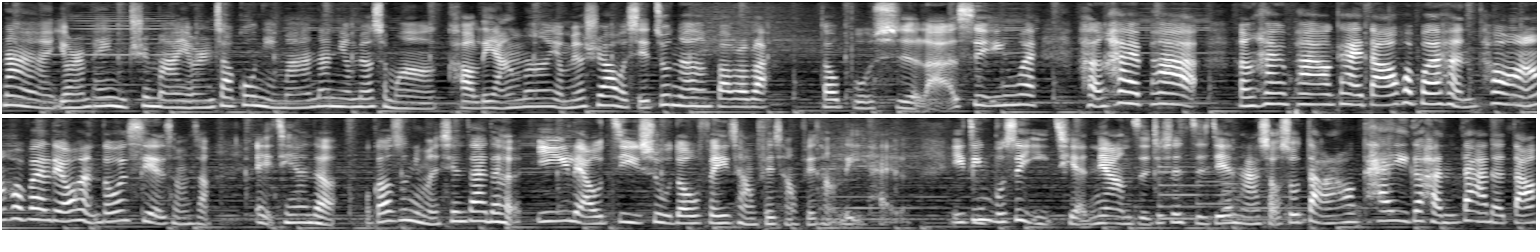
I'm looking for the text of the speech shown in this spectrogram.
那有人陪你去吗？有人照顾你吗？那你有没有什么考量呢？有没有需要我协助呢？叭叭叭，都不是啦，是因为很害怕，很害怕要开刀会不会很痛，然后会不会流很多血什么什么？哎，亲爱的，我告诉你们，现在的医疗技术都非常非常非常厉害了，已经不是以前那样子，就是直接拿手术刀然后开一个很大的刀，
